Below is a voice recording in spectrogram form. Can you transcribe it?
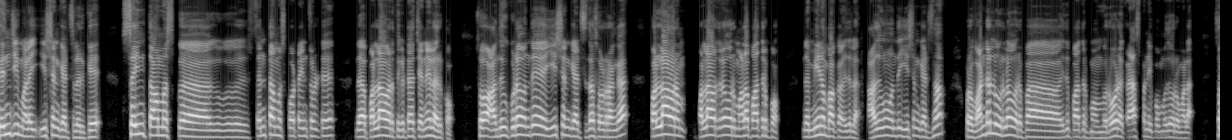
செஞ்சி மலை ஈஸ்டர்ன் கேட்ஸ்ல இருக்கு. Saint Thomas saint Saint Thomas கோட்டைன்னு சொல்லிட்டு இந்த பல்லாவரத்துக்கிட்ட சென்னையில் இருக்கும். ஸோ அது கூட வந்து ஈஸ்டர்ன் கேட்ஸ் தான் சொல்கிறாங்க பல்லாவரம் பல்லாவரத்தில் ஒரு மலை பார்த்துருப்போம். இந்த மீனம்பாக்கம் இதில். அதுவும் வந்து ஈஸ்டர்ன் கேட்ஸ் தான். அப்புறம் வண்டலூரில் ஒரு ப இது பார்த்துருப்போம். ரோடை கிராஸ் பண்ணி போகும்போது ஒரு மலை. ஸோ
